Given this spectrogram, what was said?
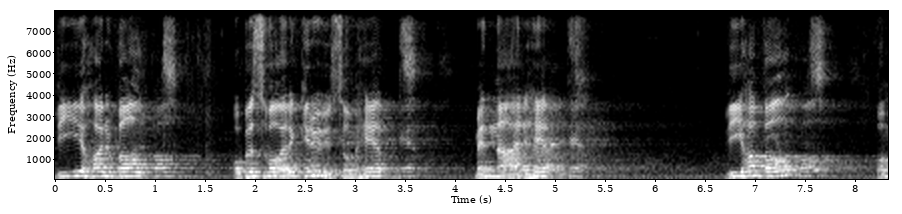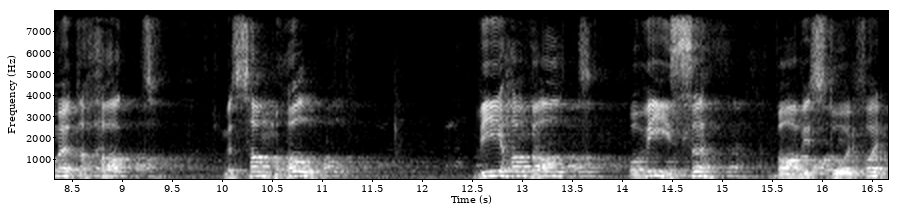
Vi har valgt å besvare grusomhet med nærhet. Vi har valgt å møte hat med samhold. Vi har valgt å vise hva vi står for.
